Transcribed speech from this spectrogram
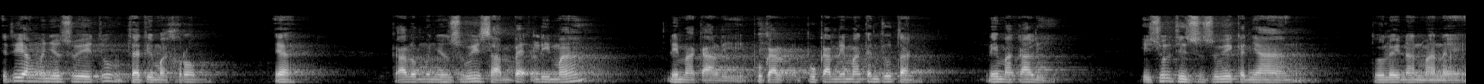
itu yang menyusui itu jadi makrom. Ya. Kalau menyusui sampai lima, lima kali. Bukan bukan lima kencutan, lima kali. Isu disusui kenyang, dolenan mana.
